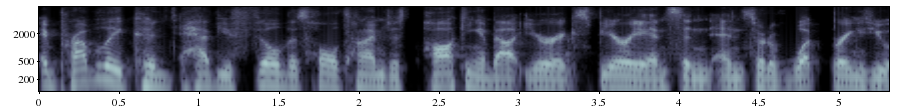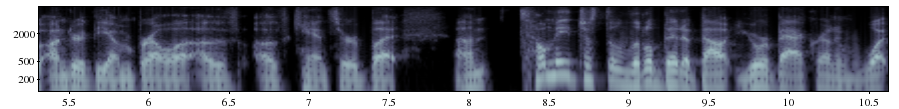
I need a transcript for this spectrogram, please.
I probably could have you fill this whole time just talking about your experience and, and sort of what brings you under the umbrella of, of cancer. But um, tell me just a little bit about your background and what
